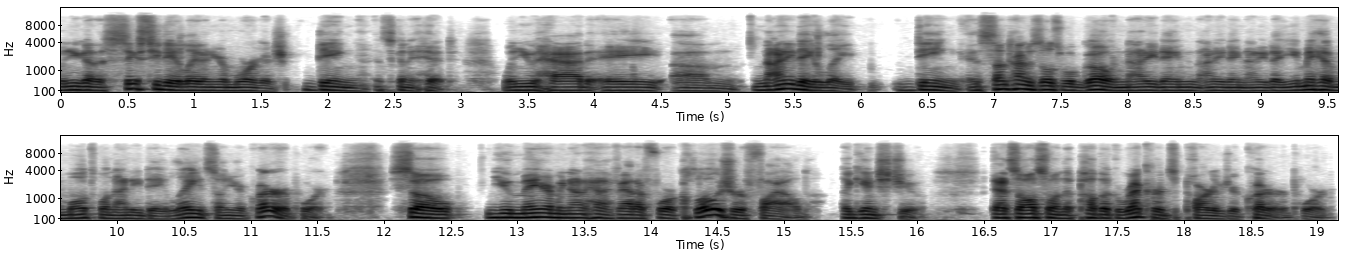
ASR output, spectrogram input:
when you got a 60 day late on your mortgage ding it's going to hit when you had a um, 90 day late ding and sometimes those will go 90 day 90 day 90 day you may have multiple 90 day lates on your credit report so you may or may not have had a foreclosure filed against you. That's also on the public records part of your credit report.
